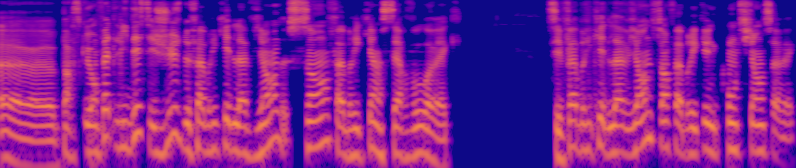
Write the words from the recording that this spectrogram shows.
Euh, parce qu'en en fait, l'idée, c'est juste de fabriquer de la viande sans fabriquer un cerveau avec. C'est fabriquer de la viande sans fabriquer une conscience avec.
